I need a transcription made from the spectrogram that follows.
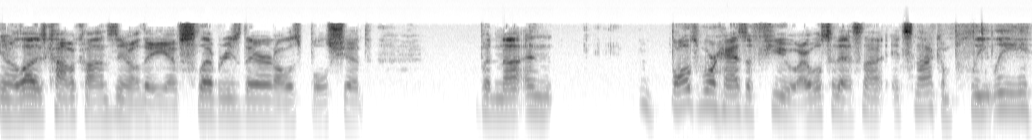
you know, a lot of these comic cons, you know, they have celebrities there and all this bullshit, but not. And Baltimore has a few. I will say that it's not it's not completely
